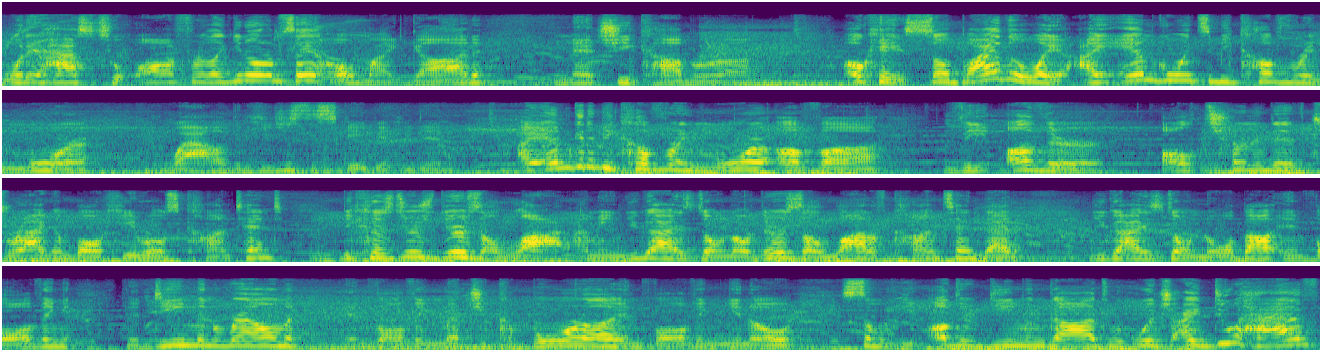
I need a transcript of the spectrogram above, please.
what it has to offer. Like, you know what I'm saying? Oh my god. Mechikabura. Okay, so by the way, I am going to be covering more. Wow, did he just escape? Yeah, he did. I am going to be covering more of uh, the other alternative Dragon Ball Heroes content because there's there's a lot. I mean, you guys don't know. There's a lot of content that you guys don't know about involving the Demon Realm, involving Mechikabura, involving, you know, some of the other demon gods, which I do have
